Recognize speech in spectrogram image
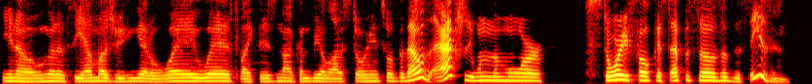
you know we're gonna see how much we can get away with like there's not gonna be a lot of story into it but that was actually one of the more story focused episodes of the season.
